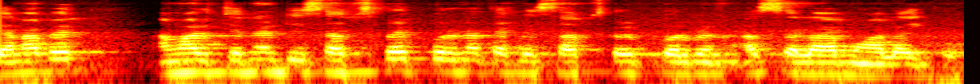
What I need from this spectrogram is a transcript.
জানাবেন। আমার চ্যানেলটি সাবস্ক্রাইব করে না থাকলে সাবস্ক্রাইব করবেন। আসসালামু আলাইকুম।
